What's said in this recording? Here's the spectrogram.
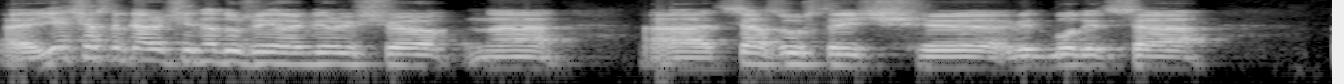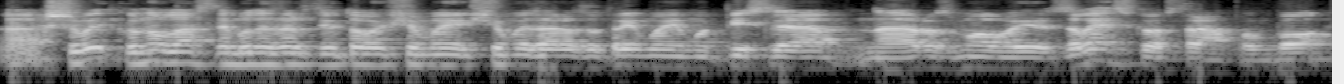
Е, Я, чесно кажучи, не дуже я вірю, що е, е, ця зустріч е, відбудеться швидко. Ну, власне, буде завжди від того, що ми, що ми зараз отримуємо після розмови Зеленського з Трампом, бо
